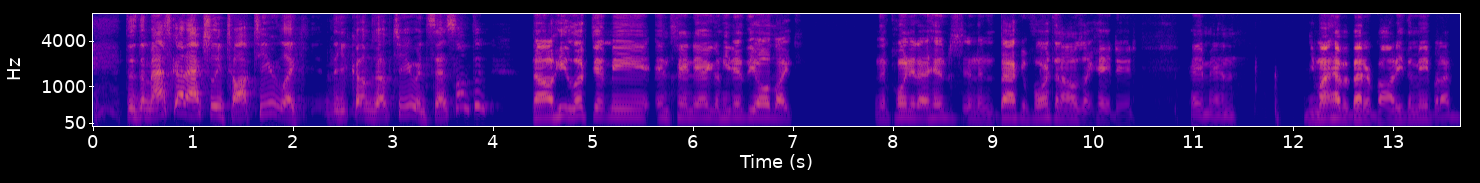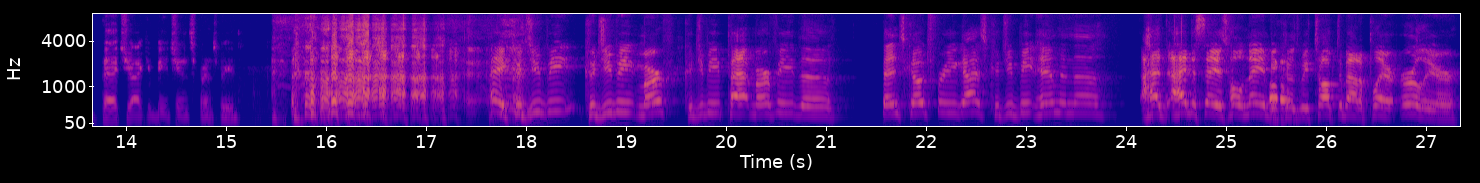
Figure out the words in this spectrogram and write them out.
Does the mascot actually talk to you? Like he comes up to you and says something? No, he looked at me in San Diego and he did the old like, and then pointed at him and then back and forth. And I was like, hey, dude, hey, man, you might have a better body than me, but I bet you I could beat you in sprint speed. Hey, could you beat could you beat Murph? Could you beat Pat Murphy, the bench coach for you guys? Could you beat him in the I had I had to say his whole name Oh. because we talked about a player earlier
